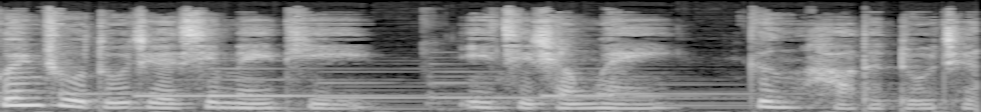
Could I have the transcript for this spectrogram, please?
关注读者新媒体，一起成为更好的读者。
